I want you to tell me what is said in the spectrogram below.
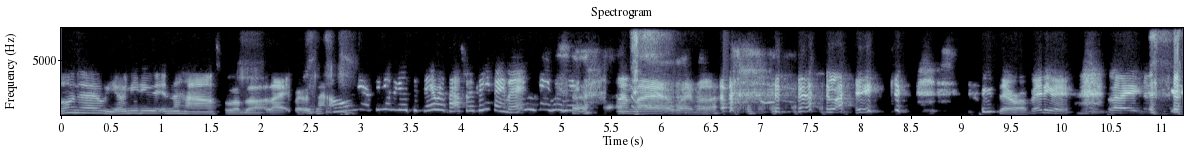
oh no, we only do it in the house, blah blah blah. Like, but it was like, oh yeah, I think I'm gonna go to Sarah's house for sleepover. I'm like, whatever. like, who's Sarah? But anyway, like.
